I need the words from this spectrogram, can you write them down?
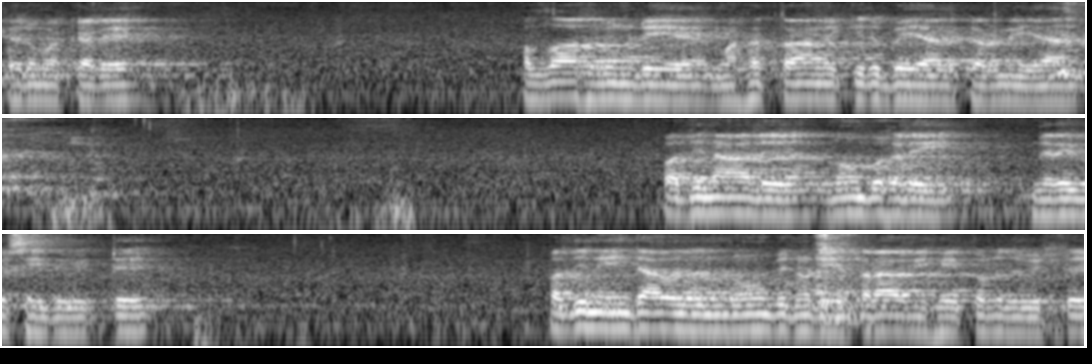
பெருமக்களே அல்லாஹுவினுடைய மகத்தான கிருபையால் கருணையால் பதினாலு நோன்புகளை நிறைவு செய்துவிட்டு பதினைந்தாவது நோன்பினுடைய தராவிகை தொழுதுவிட்டு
